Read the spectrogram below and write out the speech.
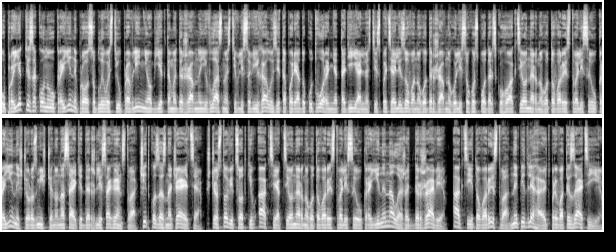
У проєкті закону України про особливості управління об'єктами державної власності в лісовій галузі та порядок утворення та діяльності спеціалізованого державного лісогосподарського акціонерного товариства Ліси України, що розміщено на сайті Держлісагентства, чітко зазначається, що 100% акцій акціонерного товариства Ліси України належать державі. Акції товариства не підлягають приватизації.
